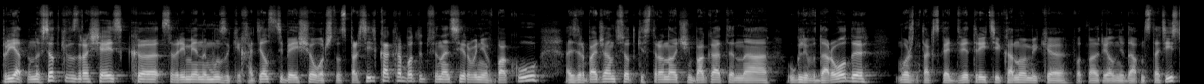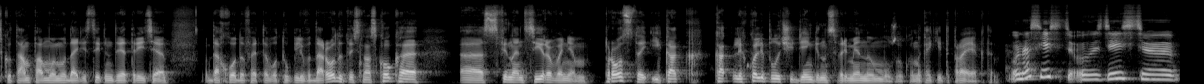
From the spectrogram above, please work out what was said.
приятно. Но все-таки возвращаясь к современной музыке, хотел с тебя еще вот что спросить. Как работает финансирование в Баку? Азербайджан все-таки страна очень богатая на углеводороды, можно так сказать, две трети экономики, вот смотрел недавно статистику, там, по-моему, да, действительно две трети доходов это вот углеводороды, то есть насколько э, с финансированием просто и как, как легко ли получить деньги на современную музыку, на какие-то проекты? У нас есть э, здесь э,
